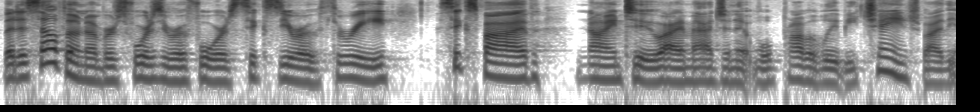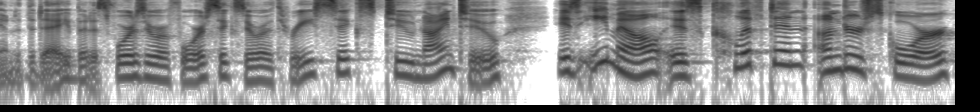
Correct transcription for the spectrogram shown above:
But his cell phone number is 404 603 6592. I imagine it will probably be changed by the end of the day, but it's 404 603 6292. His email is clifton underscore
